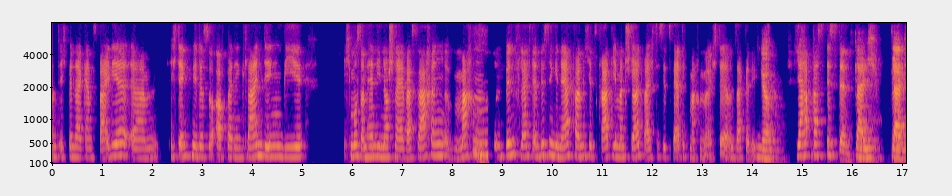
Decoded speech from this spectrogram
und ich bin da ganz bei dir. Ähm, ich denke mir das so oft bei den kleinen Dingen wie, ich muss am Handy noch schnell was Sachen machen und bin vielleicht ein bisschen genervt, weil mich jetzt gerade jemand stört, weil ich das jetzt fertig machen möchte und sagt dann eben, ja, ja was ist denn? Gleich, gleich.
